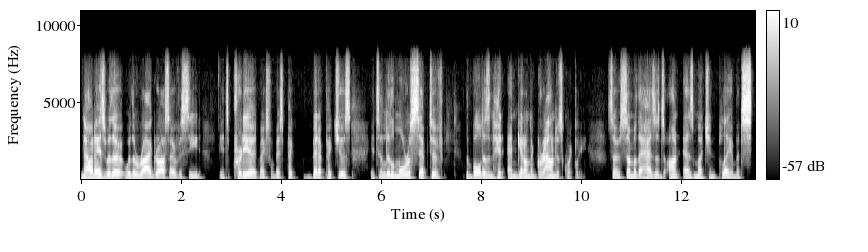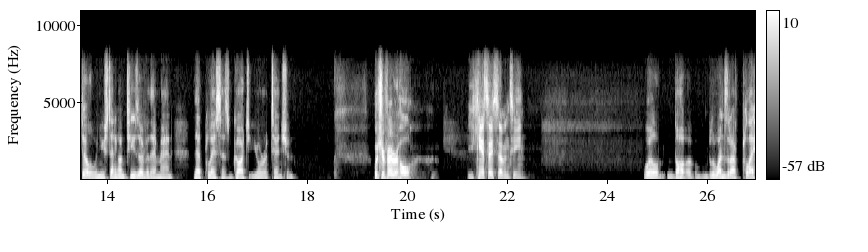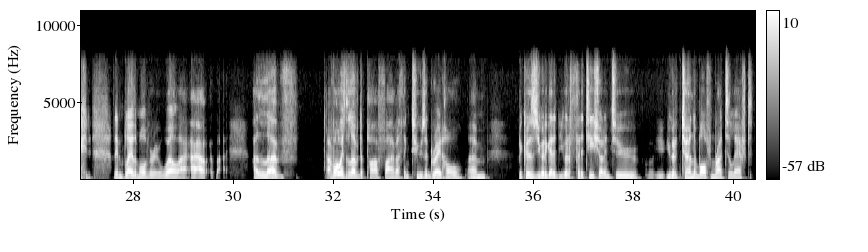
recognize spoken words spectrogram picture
Nowadays, with a with a ryegrass overseed, it's prettier. It makes for best pic, better pictures. It's a little more receptive. The ball doesn't hit and get on the ground as quickly. So some of the hazards aren't as much in play, but still, when you're standing on tees over there, man, that place has got your attention. What's your favorite hole? You can't say 17. Well, the the ones that I've played, I didn't play them all very well. I I I love. I've always loved a par five. I think two's a great hole. Um, because you got to get it. You got to fit a tee shot into. You, you got to turn the ball from right to left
